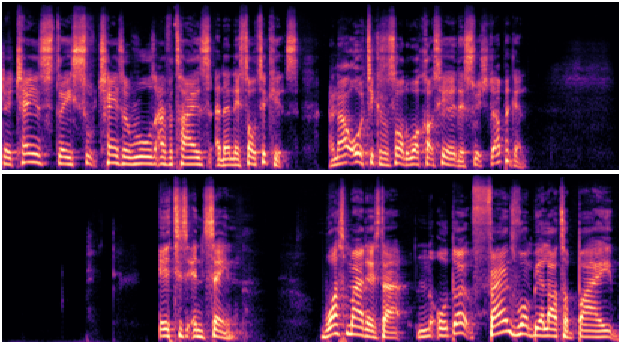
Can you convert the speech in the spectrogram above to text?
They changed they changed the rules, advertised, and then they sold tickets. And now all tickets are sold. The World Cup's here. They switched it up again. It is insane. What's mad is that although fans won't be allowed to buy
